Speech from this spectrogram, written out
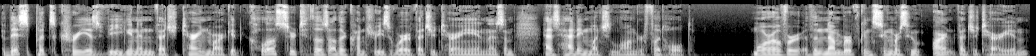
this puts Korea's vegan and vegetarian market closer to those other countries where vegetarianism has had a much longer foothold. Moreover, the number of consumers who aren't vegetarian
